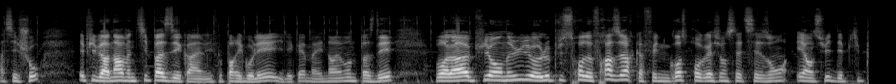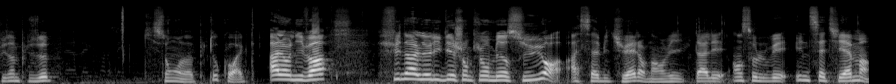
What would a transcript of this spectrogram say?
Assez chaud. Et puis Bernard 26 passes D quand même, il faut pas rigoler, il est quand même à énormément de passes D. Voilà, et puis on a eu le plus 3 de Fraser qui a fait une grosse progression cette saison. Et ensuite des petits plus 1 plus 2 qui sont euh, plutôt corrects. Allez, on y va. Finale de Ligue des Champions, bien sûr. Assez habituel. On a envie d'aller en soulever une septième.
